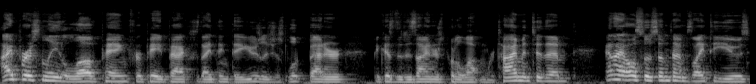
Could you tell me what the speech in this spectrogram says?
I personally love paying for paid packs because I think they usually just look better because the designers put a lot more time into them. And I also sometimes like to use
